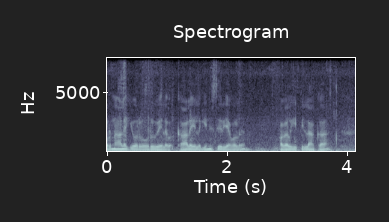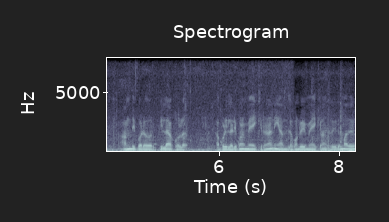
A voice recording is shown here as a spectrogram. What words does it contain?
ஒரு நாளைக்கு ஒரு ஒரு வேலை காலையில் கினிஸ்ரியாவில் பகலுக்கு பிலாக்கா அந்திப்பட ஒரு பிலாக்கோலை அப்படி இல்லாட்டி பண்ண மேய்க்கிறேன்னா நீங்கள் அதில் கொண்டு போய் மேய்க்கலாம். ஸோ இது மாதிரி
